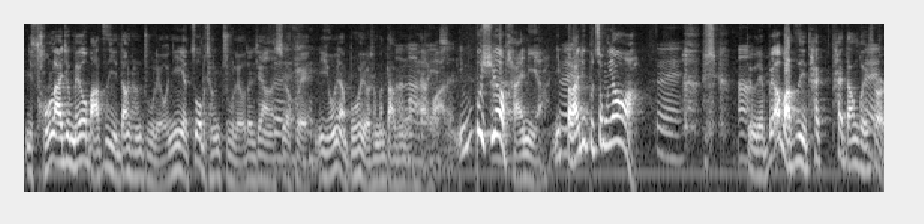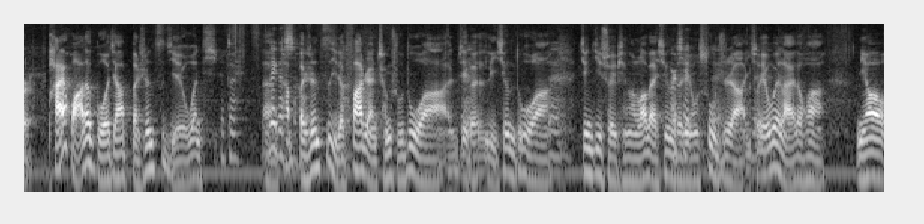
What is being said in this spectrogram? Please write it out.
嗯，你从来就没有把自己当成主流，你也做不成主流的这样的社会，你永远不会有什么大规模排华的。你们不需要排你啊，你本来就不重要啊。对，对不对？不要把自己太太当回事儿。排华的国家本身自己也有问题。对，呃那个它本身自己的发展成熟度啊，这个理性度啊，经济水平啊，老百姓的这种素质啊，所以未来的话，你要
